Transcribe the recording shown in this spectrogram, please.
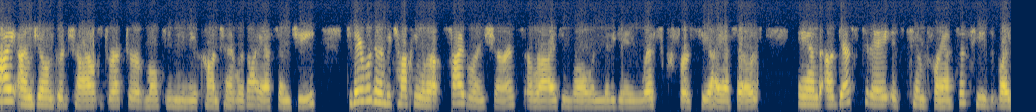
Hi, I'm Joan Goodchild, Director of Multimedia Content with ISMG. Today we're going to be talking about cyber insurance, a rising role in mitigating risk for CISOs. And our guest today is Tim Francis. He's Vice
